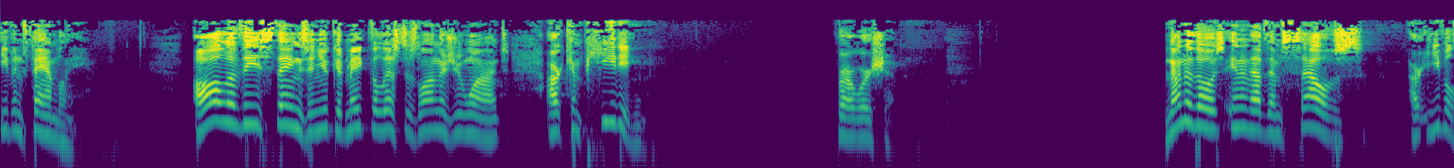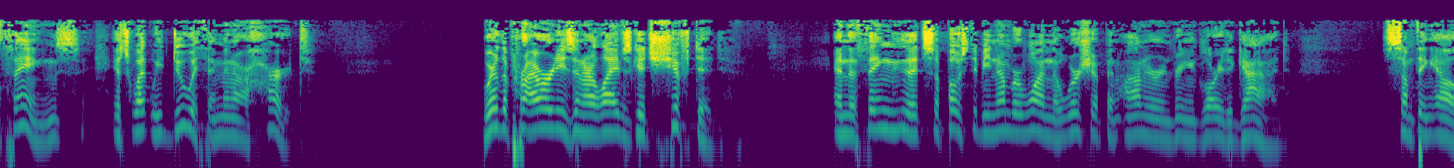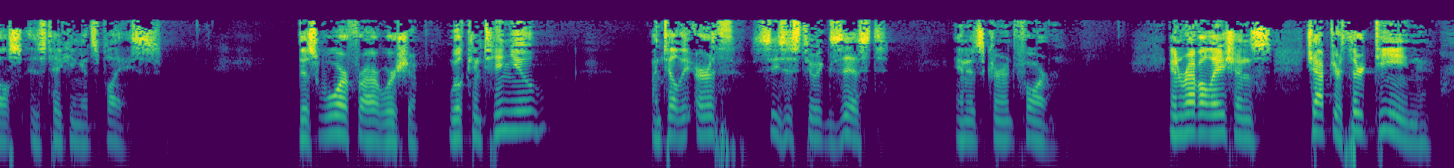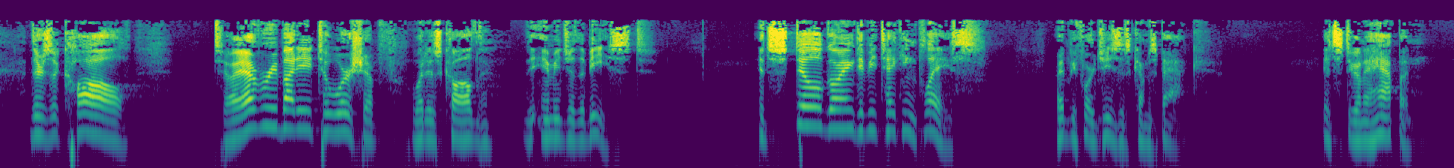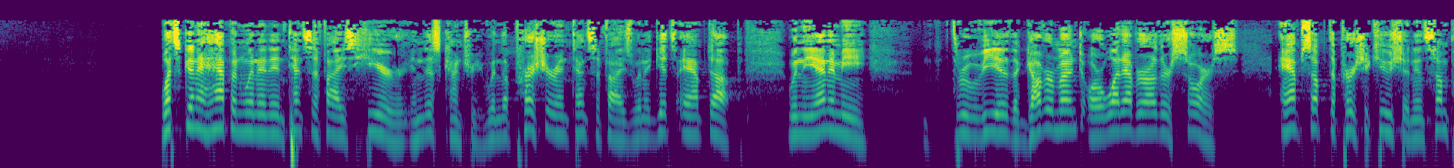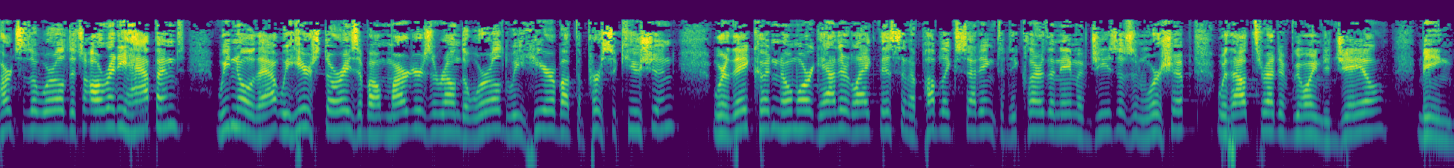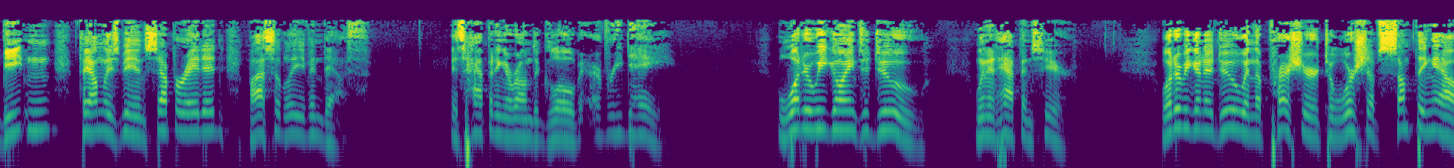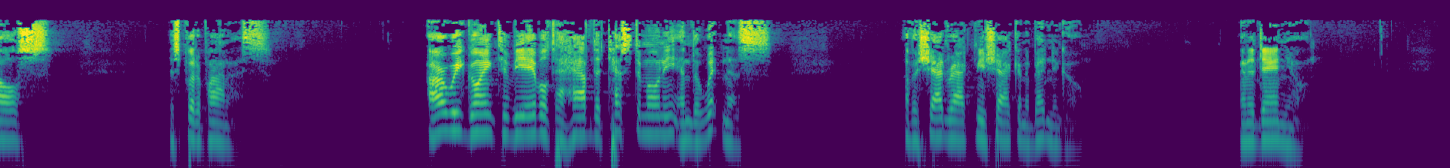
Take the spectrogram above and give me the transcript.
even family. All of these things, and you could make the list as long as you want, are competing for our worship. None of those in and of themselves are evil things. It's what we do with them in our heart. Where the priorities in our lives get shifted. And the thing that's supposed to be number one, the worship and honor and bringing glory to God, something else is taking its place. This war for our worship will continue until the earth ceases to exist in its current form. In Revelations chapter 13, there's a call to everybody to worship what is called the image of the beast. It's still going to be taking place right before Jesus comes back. It's going to happen. What's going to happen when it intensifies here in this country? When the pressure intensifies, when it gets amped up, when the enemy through via the government or whatever other source amps up the persecution. In some parts of the world, it's already happened. We know that. We hear stories about martyrs around the world. We hear about the persecution where they couldn't no more gather like this in a public setting to declare the name of Jesus and worship without threat of going to jail, being beaten, families being separated, possibly even death. It's happening around the globe every day. What are we going to do when it happens here? What are we going to do when the pressure to worship something else is put upon us? Are we going to be able to have the testimony and the witness of a Shadrach, Meshach, and Abednego? And a Daniel?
